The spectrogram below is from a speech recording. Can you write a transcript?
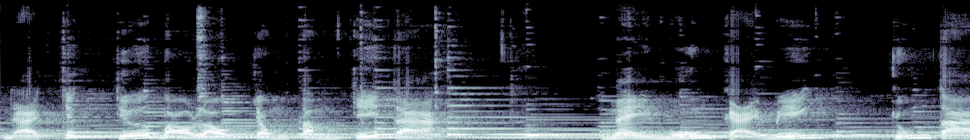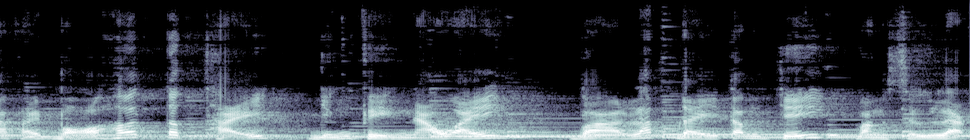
đã chất chứa bao lâu trong tâm trí ta? Nay muốn cải biến, chúng ta phải bỏ hết tất thảy những phiền não ấy và lấp đầy tâm trí bằng sự lạc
